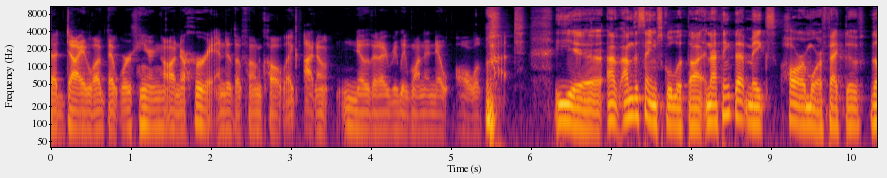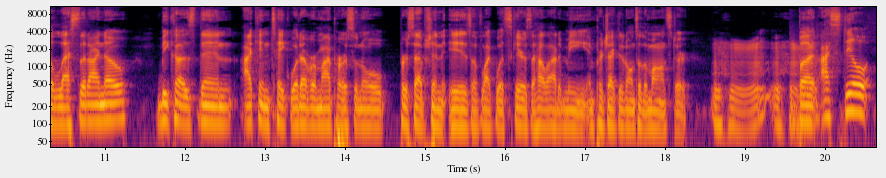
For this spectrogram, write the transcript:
the dialogue that we're hearing on her end of the phone call, like I don't know that I really want to know all of that. yeah, I'm the same school of thought. And I think that makes horror more effective the less that I know because then I can take whatever my personal perception is of like what scares the hell out of me and project it onto the monster. Mm-hmm, mm-hmm. But I still,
